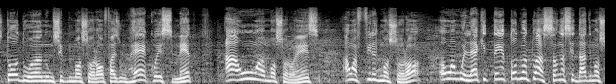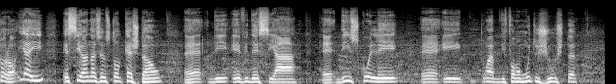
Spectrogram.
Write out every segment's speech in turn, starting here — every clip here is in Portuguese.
Todo ano o município de Mossoró faz um reconhecimento a uma moçoroense, a uma filha de Mossoró ou uma mulher que tenha toda uma atuação na cidade de Mossoró. E aí, esse ano nós temos toda questão é, de evidenciar, é, de escolher é, e de forma muito justa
